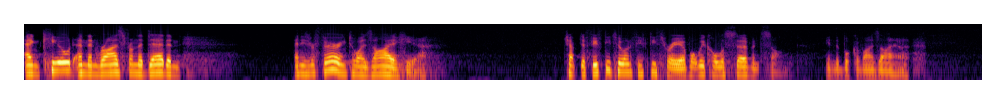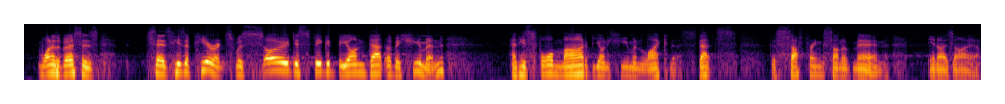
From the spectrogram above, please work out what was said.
and killed and then rise from the dead. And, and he's referring to Isaiah here. Chapter 52 and 53 of what we call a servant song in the book of Isaiah one of the verses says, His appearance was so disfigured beyond that of a human, and his form marred beyond human likeness. That's the suffering Son of Man in Isaiah.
